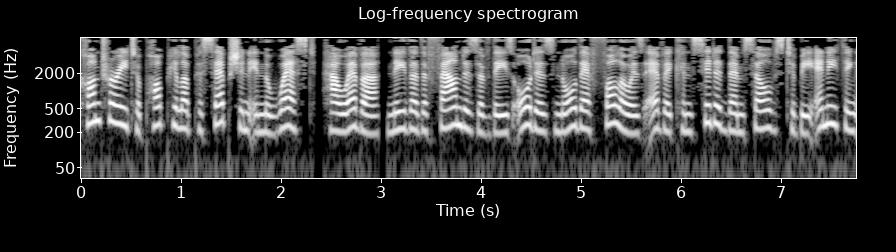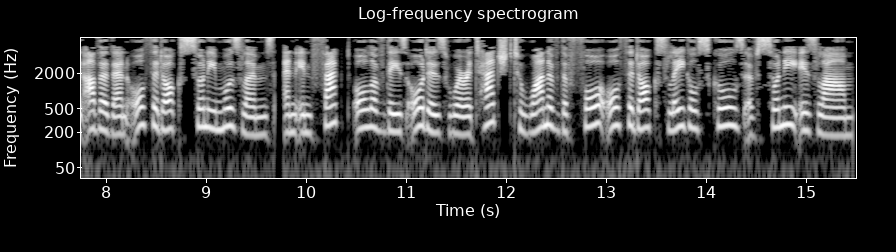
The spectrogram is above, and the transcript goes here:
Contrary to popular perception in the West, however, neither the founders of these orders nor their followers ever considered themselves to be anything other than Orthodox Sunni Muslims, and in fact all of these orders were attached to one of the four orthodox legal schools of Sunni Islam.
